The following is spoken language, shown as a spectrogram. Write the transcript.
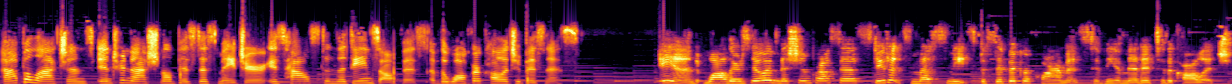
Appalachian's international business major is housed in the Dean's Office of the Walker College of Business. And while there's no admission process, students must meet specific requirements to be admitted to the college.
